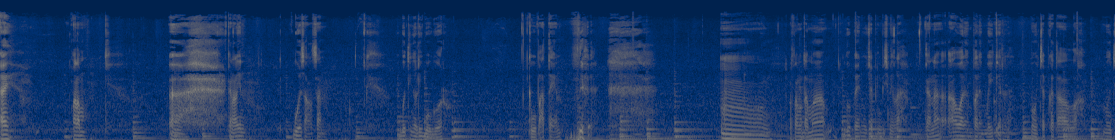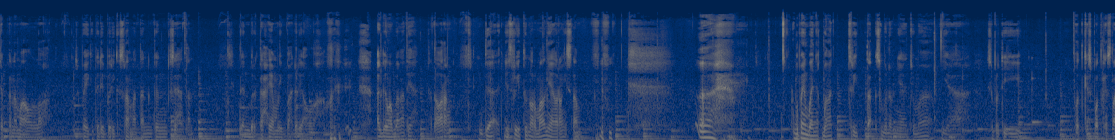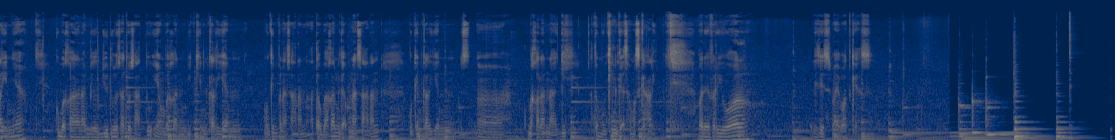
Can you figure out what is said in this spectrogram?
Hai, malam. Uh, kenalin, gue Salsan. Gue tinggal di Bogor, Kabupaten. hmm, pertama-tama gue pengen ngucapin Bismillah karena awal yang paling baik adalah mengucap kata Allah, mengucapkan nama Allah supaya kita diberi keselamatan dan kesehatan dan berkah yang melimpah dari Allah. Agama banget ya kata orang. Enggak justru itu normalnya orang Islam. Uh, gue pengen banyak banget cerita sebenarnya. Cuma ya seperti podcast podcast lainnya gue bakal ambil judul satu-satu yang bahkan bikin kalian mungkin penasaran atau bahkan nggak penasaran. Mungkin kalian uh, bakalan nagih atau mungkin gak sama sekali. Whatever you are this is my podcast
